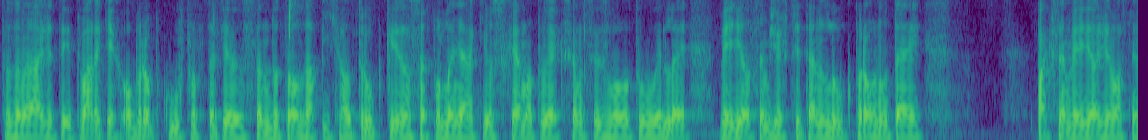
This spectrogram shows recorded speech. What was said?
To znamená, že ty tvary těch obrobků v podstatě jsem do toho zapíchal trubky, zase podle nějakého schématu, jak jsem si zvolil tu vidli. Věděl jsem, že chci ten luk prohnutý. Pak jsem věděl, že vlastně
